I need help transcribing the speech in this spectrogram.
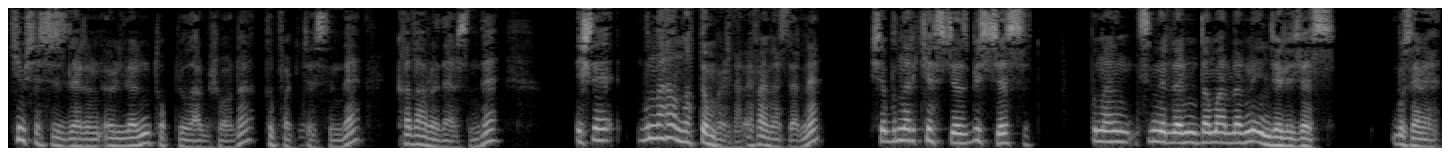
Kimsesizlerin ölülerini topluyorlarmış orada tıp fakültesinde. Kadavra dersinde. İşte bunları anlattım burada Efendi Hazretlerine. İşte bunları keseceğiz, biçeceğiz. Bunların sinirlerini, damarlarını inceleyeceğiz bu sene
